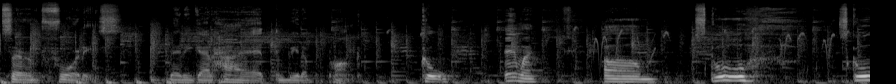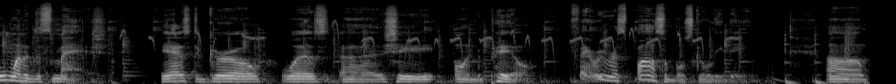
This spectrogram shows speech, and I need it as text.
served 40s, that he got high at and beat a punk. Cool. Anyway, um, school, school wanted to smash. He asked the girl, was uh, she on the pill? Very responsible, Schoolly D. Um,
